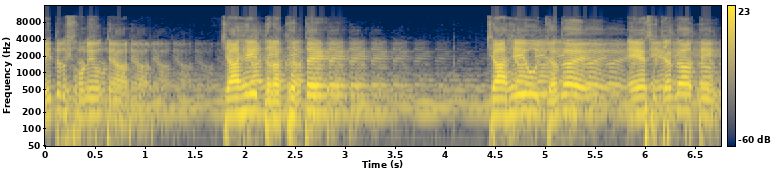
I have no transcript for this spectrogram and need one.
ਇਧਰ ਸੁਣਿਓ ਧਿਆਨ ਨਾਲ। ਚਾਹੇ ਦਰਖਤ ਹੈ ਚਾਹੇ ਉਹ ਜਗ੍ਹਾ ਹੈ ਇਸ ਜਗ੍ਹਾ ਤੇ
